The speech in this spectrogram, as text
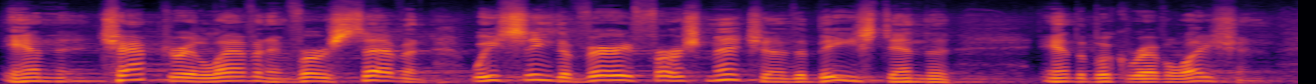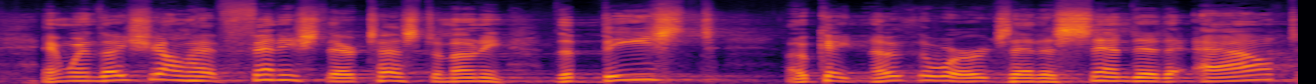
In chapter 11 and verse 7, we see the very first mention of the beast in the, in the book of Revelation. And when they shall have finished their testimony, the beast, okay, note the words, that ascended out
